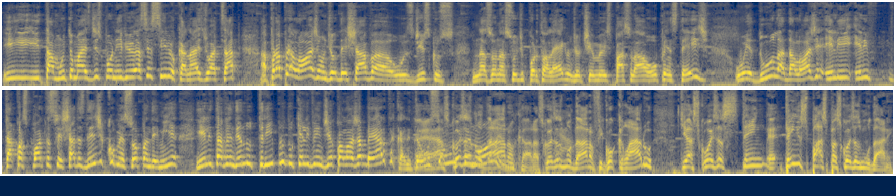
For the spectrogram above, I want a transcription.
e, e tá muito mais disponível e acessível. Canais de WhatsApp. A própria loja onde eu deixava os discos na Zona Sul de Porto Alegre, onde eu tinha meu espaço lá, Open Stage, o Edu lá da loja, ele, ele tá com as portas fechadas desde que começou a pandemia e ele tá vendendo o triplo do que ele vendia com a loja aberta, cara. Então É, é as um coisas fenômeno. mudaram, cara. As coisas mudaram. Ficou claro que as coisas têm, é, tem espaço para as coisas mudarem.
